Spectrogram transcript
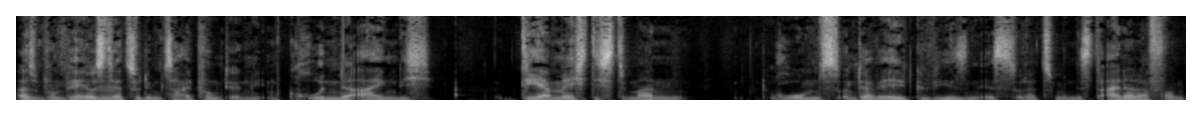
Also Pompeius, mhm. der zu dem Zeitpunkt irgendwie im Grunde eigentlich der mächtigste Mann Roms und der Welt gewesen ist oder zumindest einer davon.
